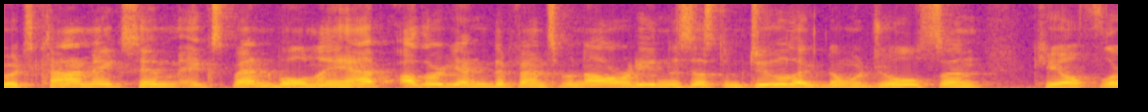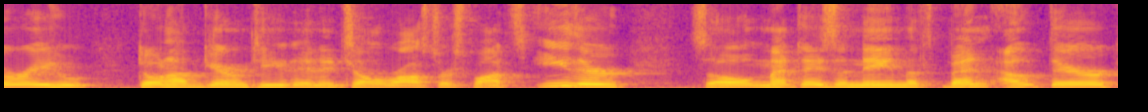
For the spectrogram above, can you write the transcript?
which kind of makes him expendable. And they have other young defensemen already in the system too, like Noah Juulsen, Cale Fleury, who don't have guaranteed NHL roster spots either. So Mete's a name that's been out there.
